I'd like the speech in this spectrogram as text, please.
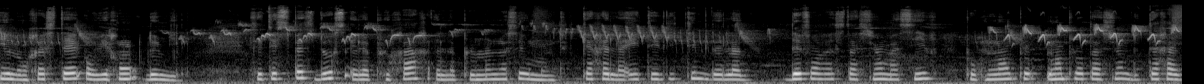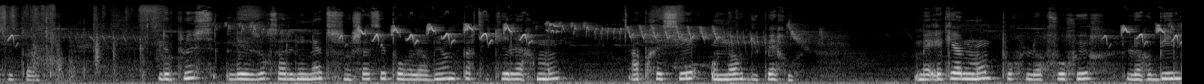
il en restait environ 2000. Cette espèce d'ours est la plus rare et la plus menacée au monde, car elle a été victime de la déforestation massive pour l'implantation de terres agricoles. De plus, les ours à lunettes sont chassés pour leur viande particulièrement appréciée au nord du Pérou, mais également pour leur fourrure, leur bile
